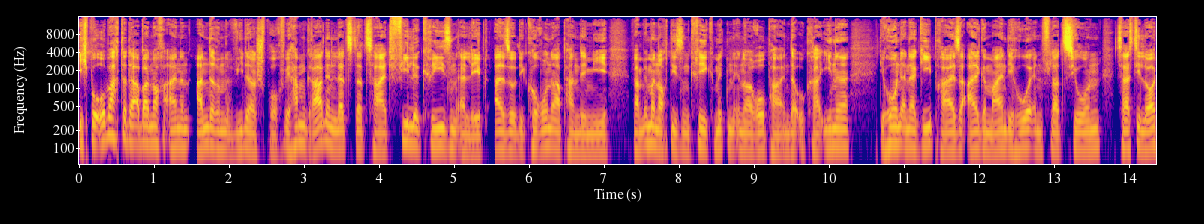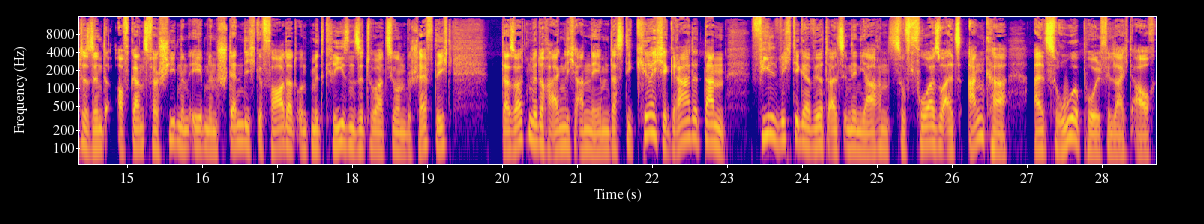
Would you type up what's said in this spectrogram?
Ich beobachte da aber noch einen anderen Widerspruch. Wir haben gerade in letzter Zeit viele Krisen erlebt, also die Corona-Pandemie. Wir haben immer noch diesen Krieg mitten in Europa, in der Ukraine, die hohen Energiepreise, allgemein die hohe Inflation. Das heißt, die Leute sind auf ganz verschiedenen Ebenen ständig gefordert und mit Krisensituationen beschäftigt. Da sollten wir doch eigentlich annehmen, dass die Kirche gerade dann viel wichtiger wird als in den Jahren zuvor, so als Anker, als Ruhepol vielleicht auch.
